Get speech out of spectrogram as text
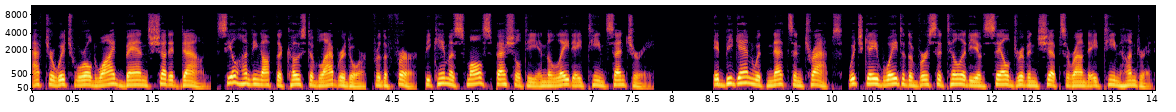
after which worldwide bans shut it down. Seal hunting off the coast of Labrador, for the fur, became a small specialty in the late 18th century. It began with nets and traps, which gave way to the versatility of sail-driven ships around 1800.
